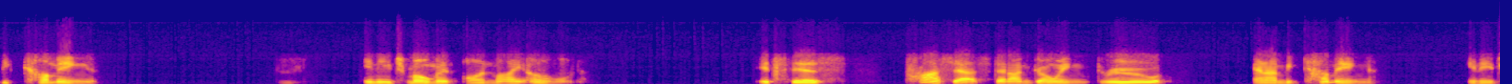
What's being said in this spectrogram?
becoming in each moment on my own. It's this process that I'm going through and I'm becoming in each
